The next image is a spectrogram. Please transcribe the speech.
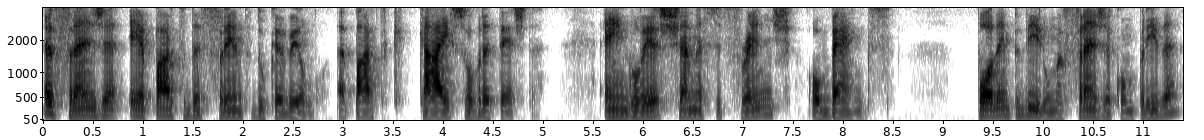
A franja é a parte da frente do cabelo, a parte que cai sobre a testa. Em inglês chama-se fringe ou bangs. Podem pedir uma franja comprida,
